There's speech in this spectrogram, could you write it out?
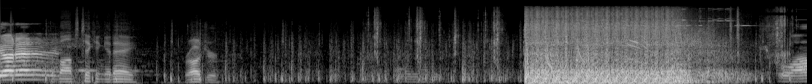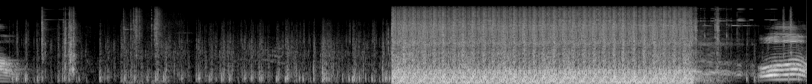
got it. The bomb's ticking at A. Roger. Wow. Oh!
